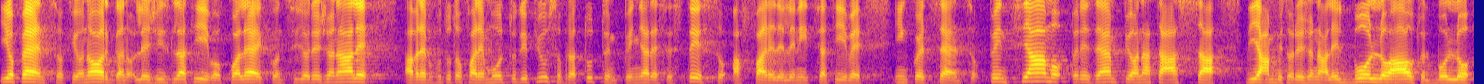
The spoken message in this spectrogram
io penso che un organo legislativo, qual è il Consiglio regionale, avrebbe potuto fare molto di più, soprattutto impegnare se stesso a fare delle iniziative in quel senso. Pensiamo per esempio a una tassa di ambito regionale, il bollo auto, il bollo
